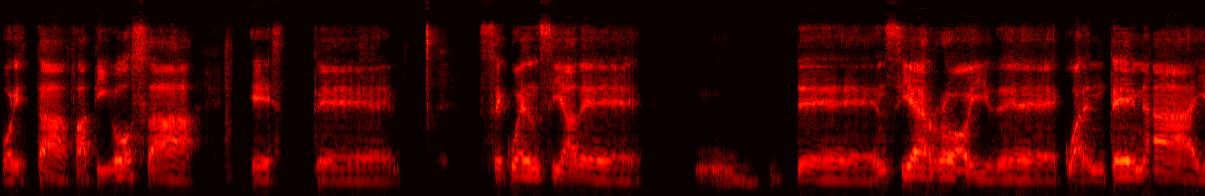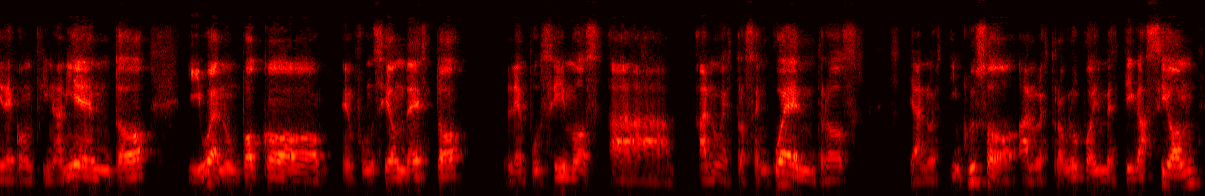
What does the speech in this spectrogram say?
por esta fatigosa este, secuencia de, de encierro y de cuarentena y de confinamiento, y bueno, un poco en función de esto le pusimos a, nuestros encuentros, y incluso a nuestro grupo de investigación,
